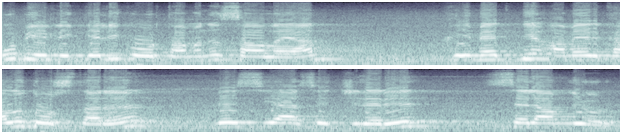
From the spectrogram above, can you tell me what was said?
Bu birliktelik ortamını sağlayan kıymetli Amerikalı dostları ve siyasetçileri selamlıyorum.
